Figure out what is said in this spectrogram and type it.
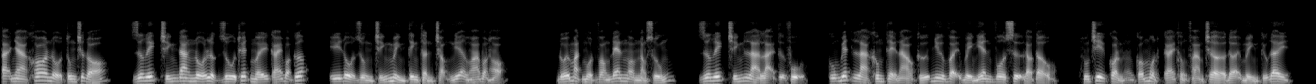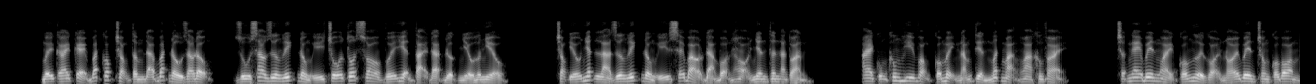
Tại nhà kho nổ tung trước đó dương lích chính đang nỗ lực du thuyết mấy cái bọn cướp ý đồ dùng chính mình tinh thần trọng nghĩa hóa bọn họ. Đối mặt một vòng đen ngòm nòng súng dương lích chính là lại tự phụ, cũng biết là không thể nào cứ như vậy bình yên vô sự đào tẩu húng chi còn có một cái khổng phạm chờ đợi mình cứu đây. Mấy cái kẻ bắt cóc trọng tâm đã bắt đầu dao động, dù sao dương lích đồng ý chỗ tốt so với hiện tại đạt được nhiều hơn nhiều. Trọng yếu nhất là dương lích đồng ý sẽ bảo đảm bọn họ nhân thân an toàn. Ai cũng không hy vọng có mệnh nắm tiền mất mạng hoa không phải. Chợt nghe bên ngoài có người gọi nói bên trong có bom.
